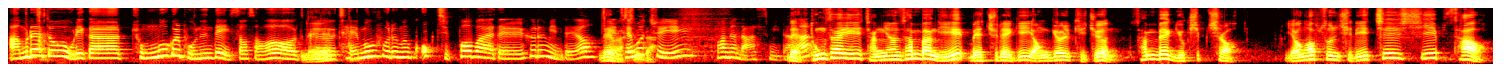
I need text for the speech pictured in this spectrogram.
아무래도 우리가 종목을 보는 데 있어서 네. 그 재무 흐름은 꼭 짚어봐야 될 흐름인데요. 네, 맞습니다. 재무 추이 화면 나왔습니다. 네, 동사이 작년 상반기 매출액이 연결 기준 367억, 영업 손실이 74억,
